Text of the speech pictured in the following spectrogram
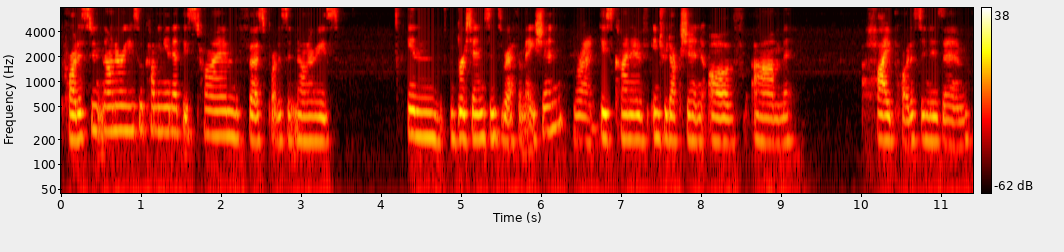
Protestant nunneries were coming in at this time, the first Protestant nunneries in Britain since the Reformation. Right. This kind of introduction of um, high Protestantism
